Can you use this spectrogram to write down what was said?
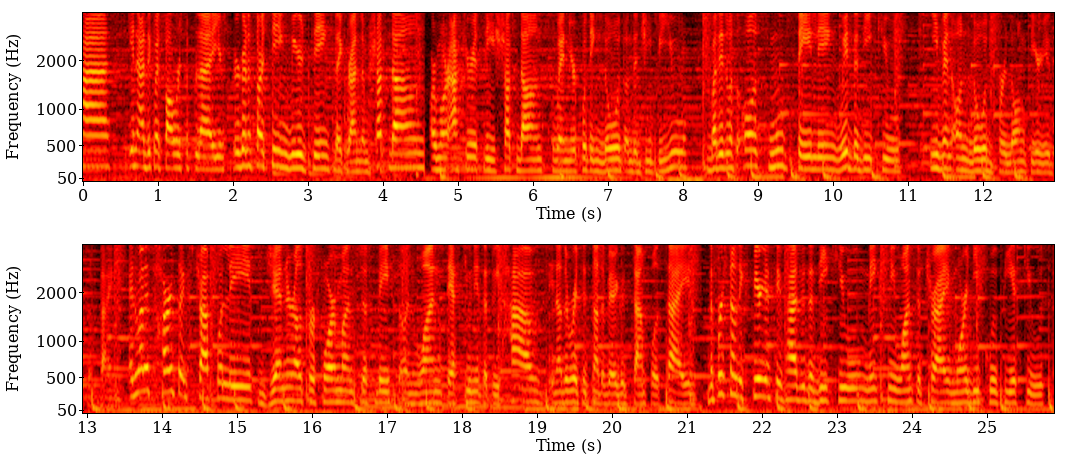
has inadequate power supply, you're gonna start seeing weird things like random shutdowns or more accurately shutdowns when you're putting load on the GPU. But it was all smooth sailing with the DQ even on load for long periods of time. And while it's hard to extrapolate general performance just based on one test unit that we have, in other words, it's not a very good sample size, the personal experience we've had with the DQ makes me want to try more Deepcool PSUs,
